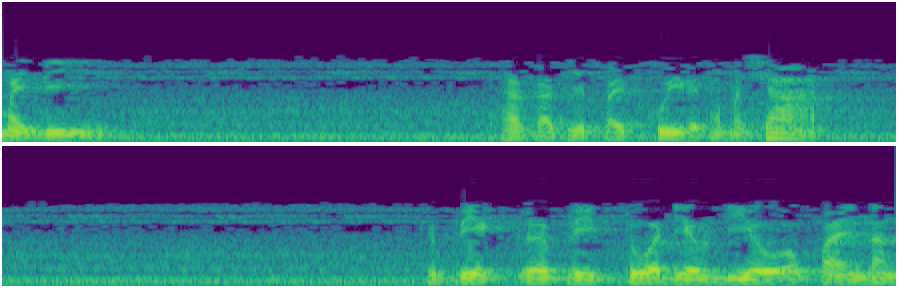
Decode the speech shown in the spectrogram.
ไม่ดี ถ้ากับที่ไปคุยกับธรรมชาติ คือเปลีกเออปลีกตัวเดียวเดียวออกไปนั่ง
